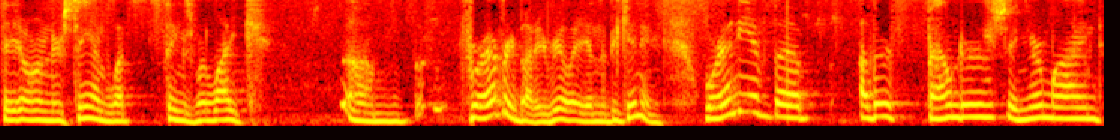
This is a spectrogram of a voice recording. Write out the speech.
they don't understand what things were like um, for everybody really in the beginning. Were any of the other founders in your mind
